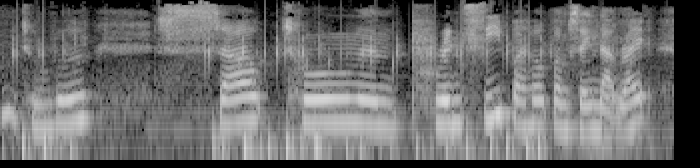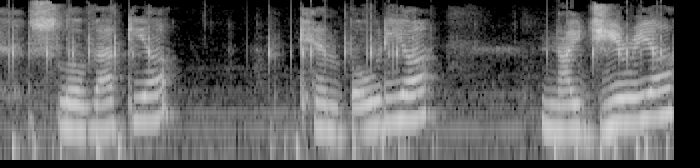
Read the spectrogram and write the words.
Tuvalu, Sao Tome and Principe. I hope I'm saying that right. Slovakia. Cambodia, Nigeria,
